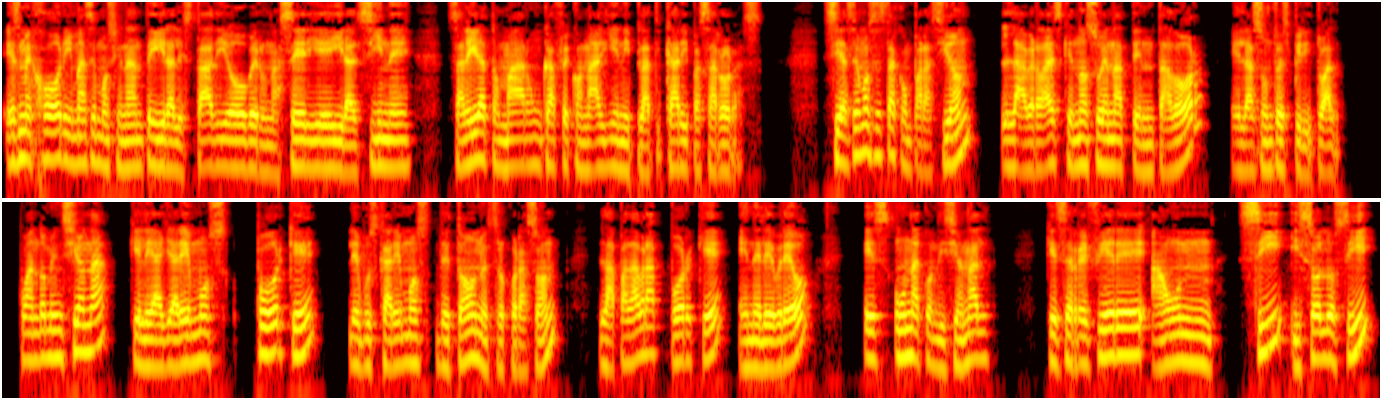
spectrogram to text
Es mejor y más emocionante ir al estadio, ver una serie, ir al cine, salir a tomar un café con alguien y platicar y pasar horas. Si hacemos esta comparación, la verdad es que no suena tentador el asunto espiritual. Cuando menciona que le hallaremos porque le buscaremos de todo nuestro corazón, la palabra porque en el hebreo es una condicional que se refiere a un sí y solo sí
